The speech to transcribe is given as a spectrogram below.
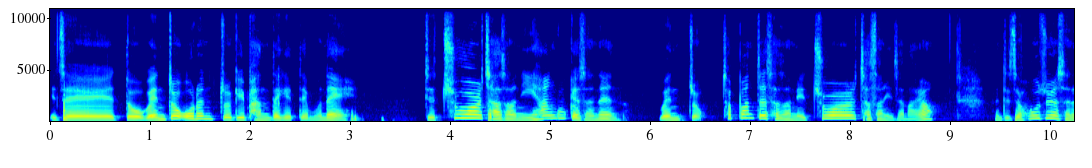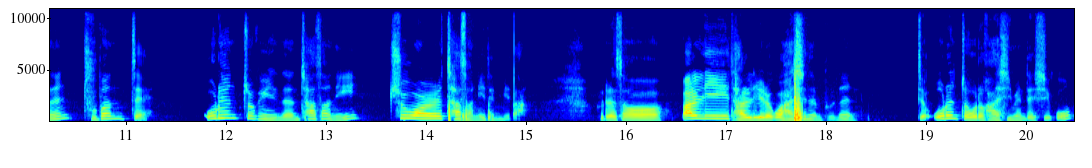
이제 또 왼쪽 오른쪽이 반대이기 때문에 이제 추월 차선이 한국에서는 왼쪽 첫 번째 차선이 추월 차선이잖아요. 근데 이제 호주에서는 두 번째 오른쪽에 있는 차선이 추월 차선이 됩니다. 그래서 빨리 달리려고 하시는 분은 이제 오른쪽으로 가시면 되시고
